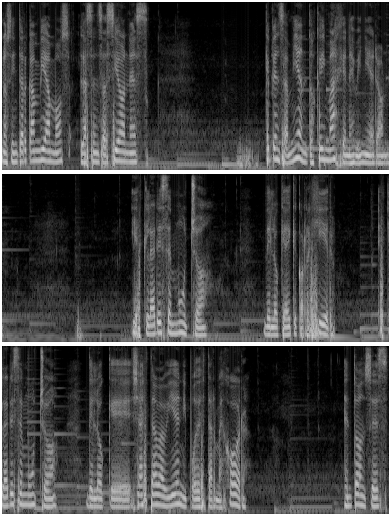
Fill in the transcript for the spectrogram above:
nos intercambiamos las sensaciones, qué pensamientos, qué imágenes vinieron. Y esclarece mucho de lo que hay que corregir, esclarece mucho de lo que ya estaba bien y puede estar mejor. Entonces,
